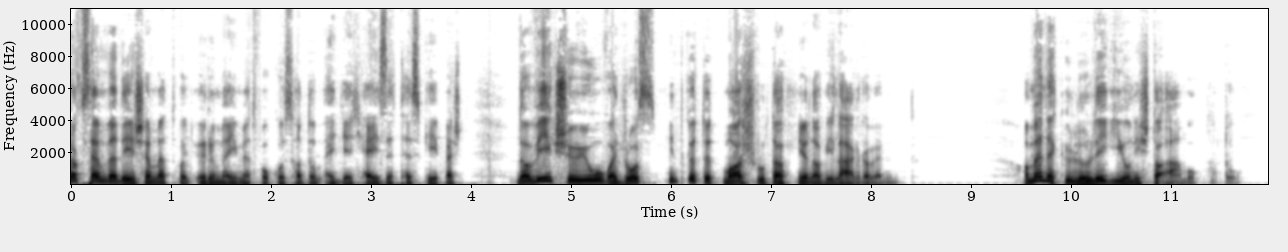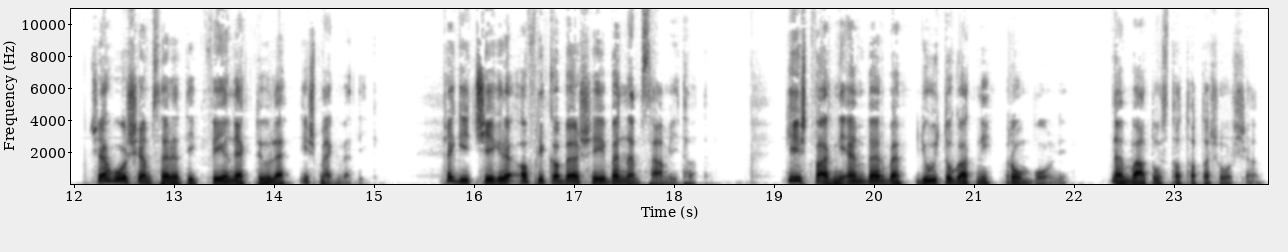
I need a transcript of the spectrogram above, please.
Csak szenvedésemet vagy örömeimet fokozhatom egy-egy helyzethez képest, de a végső jó vagy rossz, mint kötött marsruta jön a világra velünk. A menekülő légionista álmokfutó. Sehol sem szeretik, félnek tőle, és megvetik. Segítségre Afrika belsejében nem számíthat. Kést vágni emberbe, gyújtogatni, rombolni. Nem változtathat a sorsán.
